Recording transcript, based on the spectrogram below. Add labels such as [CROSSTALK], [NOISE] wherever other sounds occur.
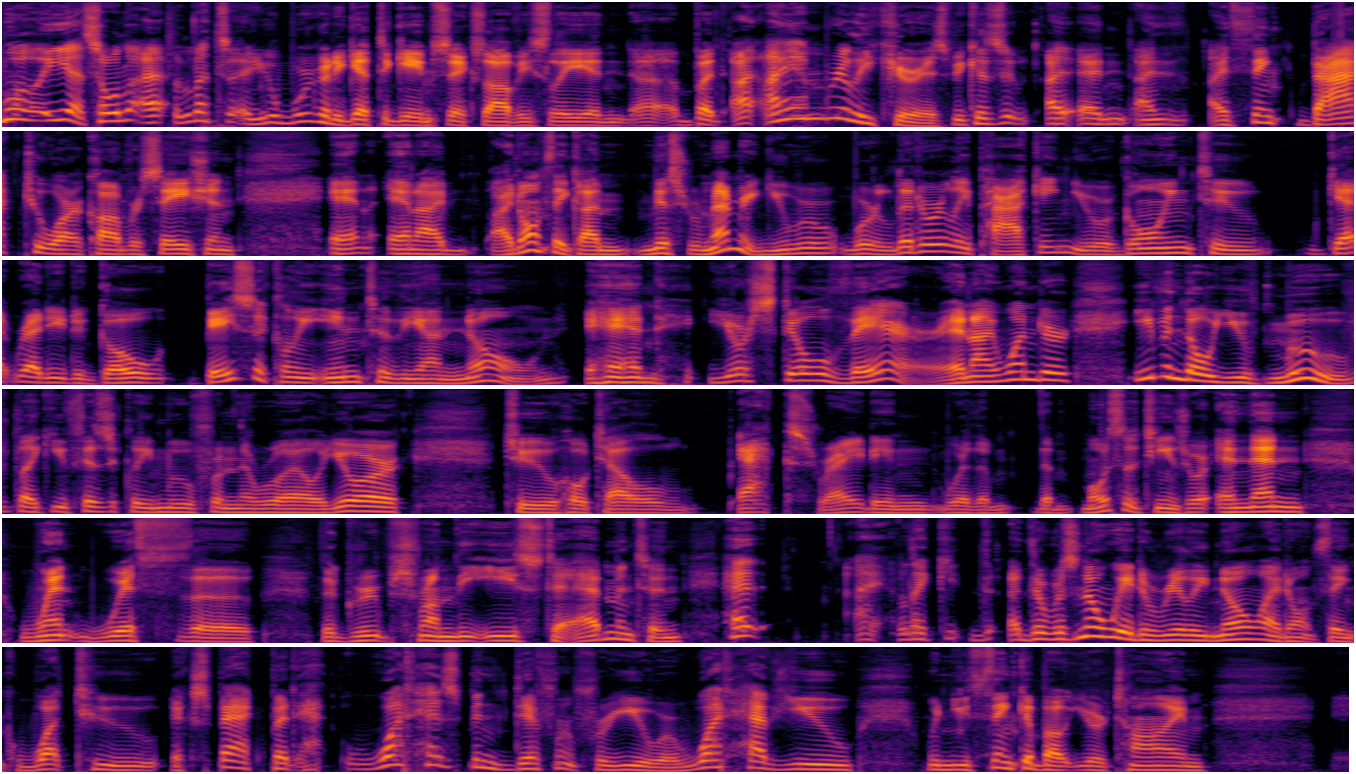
Well, yeah. So uh, let's. Uh, we're going to get to Game Six, obviously, and uh, but I, I, am really curious because I, and I, I think back to our conversation, and and I I don't think I'm misremembering. You were were literally packing. You were going to get ready to go basically into the unknown [LAUGHS] and you're still there and i wonder even though you've moved like you physically moved from the royal york to hotel X, right, in where the, the most of the teams were, and then went with the the groups from the east to Edmonton. Had, I, like there was no way to really know, I don't think, what to expect. But what has been different for you, or what have you, when you think about your time,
